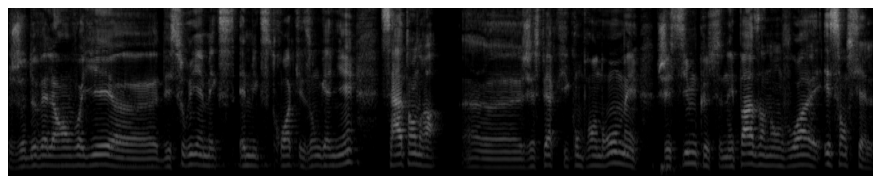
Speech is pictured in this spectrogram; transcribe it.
Je devais leur envoyer des souris MX, MX3 qu'ils ont gagnées. Ça attendra. J'espère qu'ils comprendront, mais j'estime que ce n'est pas un envoi essentiel.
